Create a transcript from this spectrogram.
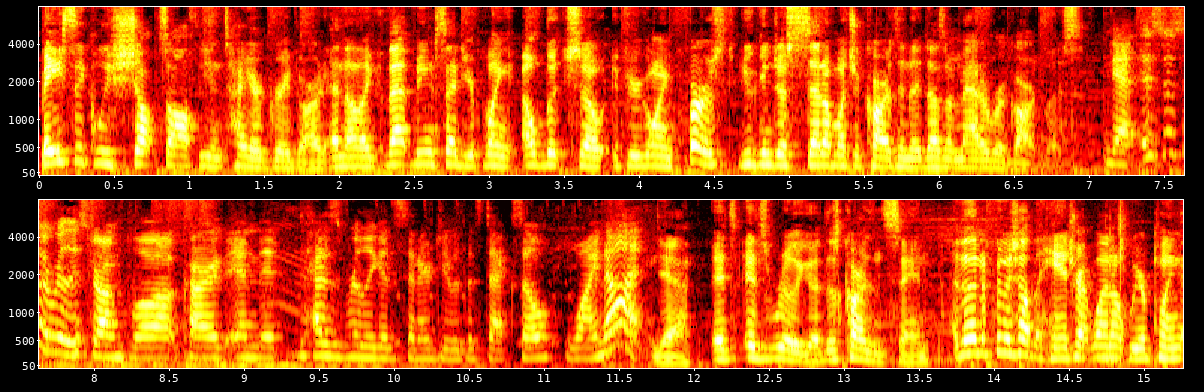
basically shuts off the entire graveyard. And then like that being said, you're playing Eldlich. So if you're going first, you can just set a bunch of cards and it doesn't matter regardless. Yeah, it's just a really strong blowout card and it has really good synergy with this deck. So why not? Yeah, it's, it's really good. This card's insane. And then to finish out the hand trap lineup, we are playing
